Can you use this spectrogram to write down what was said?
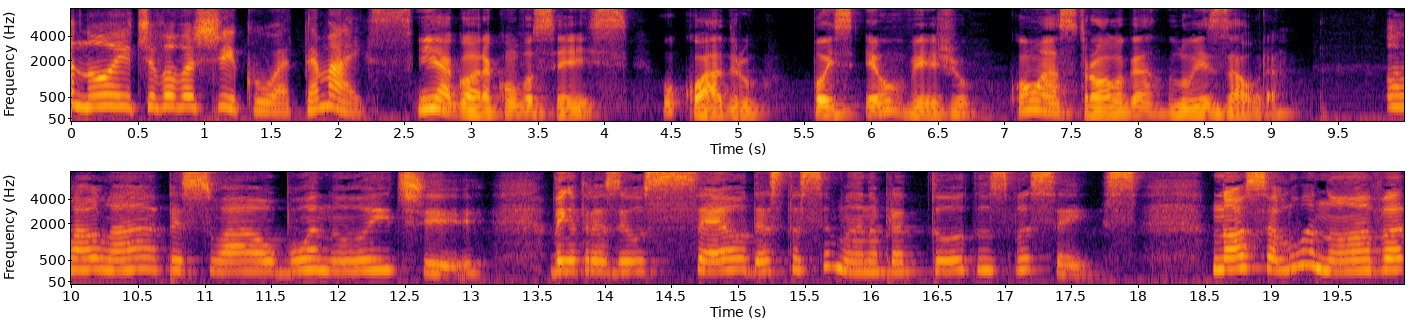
Boa noite, vovô Chico. Até mais. E agora com vocês, o quadro Pois Eu Vejo, com a astróloga Luiz Aura. Olá, olá, pessoal, boa noite. Venho trazer o céu desta semana para todos vocês. Nossa lua nova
